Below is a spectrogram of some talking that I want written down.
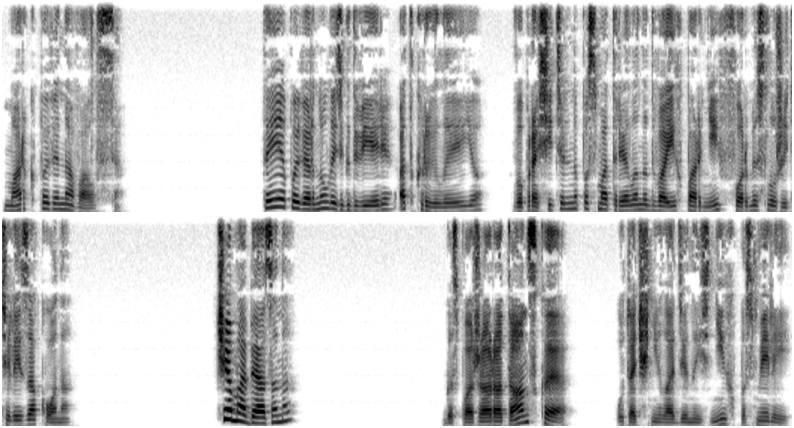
Марк повиновался. Тея повернулась к двери, открыла ее, вопросительно посмотрела на двоих парней в форме служителей закона. «Чем обязана?» «Госпожа Ротанская», — уточнил один из них, посмелей,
